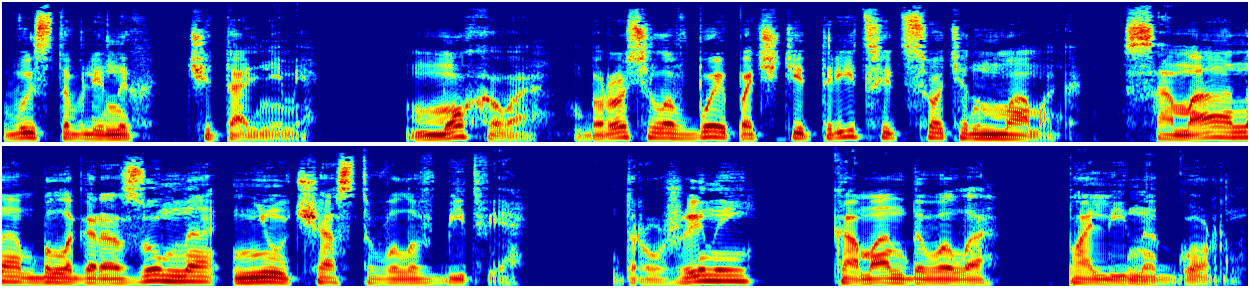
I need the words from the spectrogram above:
выставленных читальнями. Мохова бросила в бой почти 30 сотен мамок. Сама она благоразумно не участвовала в битве. Дружиной командовала Полина Горн.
